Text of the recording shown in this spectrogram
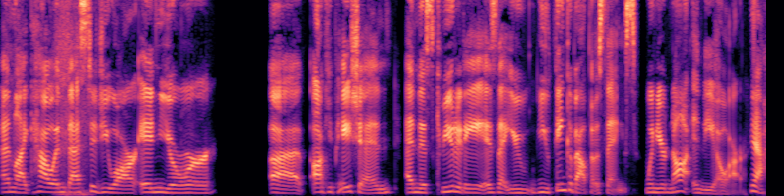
And like how invested you are in your uh, occupation and this community is that you you think about those things when you're not in the OR. Yeah.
